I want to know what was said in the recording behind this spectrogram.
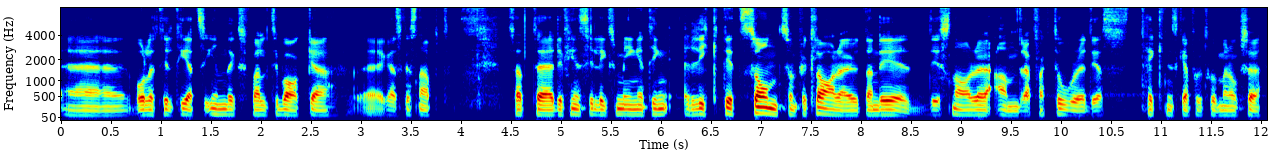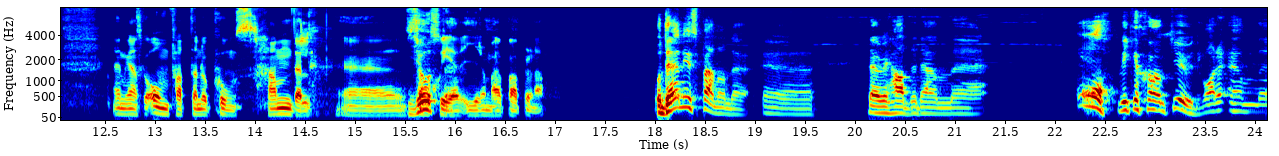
Eh, volatilitetsindex faller tillbaka eh, ganska snabbt. Så att eh, det finns liksom ingenting riktigt sånt som förklarar utan det det är snarare andra faktorer, dels tekniska faktorer men också en ganska omfattande optionshandel eh, som sker i de här papperna. Och den är ju spännande. Eh, där vi hade den... Eh, åh, vilket skönt ljud! Var det en eh,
